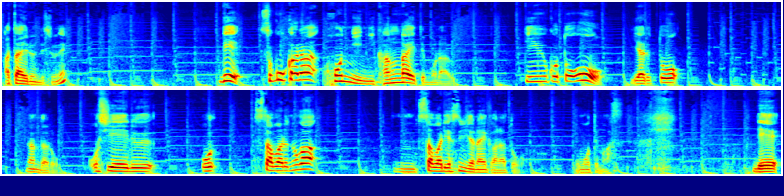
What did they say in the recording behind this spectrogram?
与えるんですよね。でそこから本人に考えてもらう。っていうことをやるとなんだろう。教えるを伝わるのがうん伝わりやすいんじゃないかなと思ってます。で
